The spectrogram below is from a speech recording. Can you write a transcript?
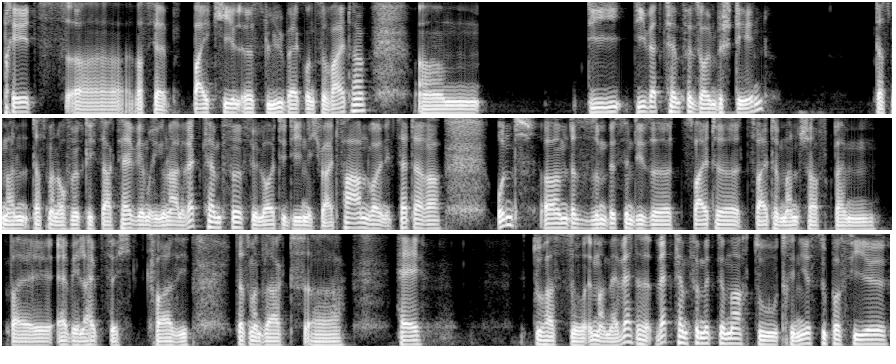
Preetz, äh, was ja bei Kiel ist, Lübeck und so weiter. Ähm, die, die Wettkämpfe sollen bestehen. Dass man, dass man auch wirklich sagt, hey, wir haben regionale Wettkämpfe für Leute, die nicht weit fahren wollen, etc. Und ähm, das ist so ein bisschen diese zweite, zweite Mannschaft beim, bei RB Leipzig quasi. Dass man sagt, äh, hey, du hast so immer mehr Wett Wettkämpfe mitgemacht, du trainierst super viel,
